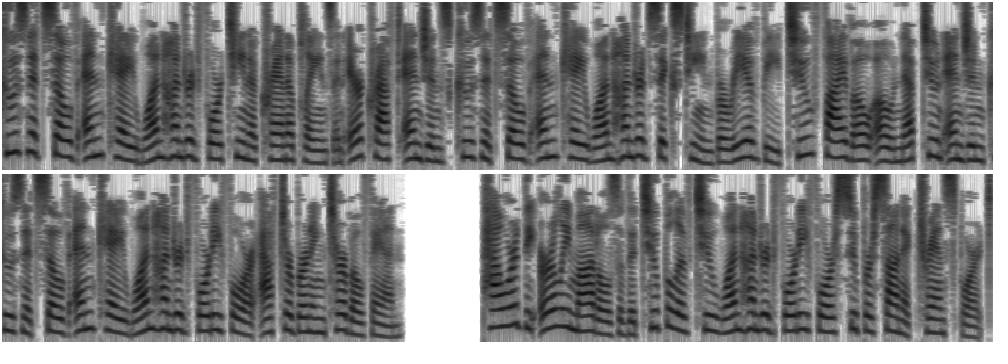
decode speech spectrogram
Kuznetsov NK-114 Ekranoplanes and aircraft engines Kuznetsov NK-116 Beriev B-2500 Neptune engine Kuznetsov NK-144 afterburning turbofan powered the early models of the Tupolev Tu-144 supersonic transport.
